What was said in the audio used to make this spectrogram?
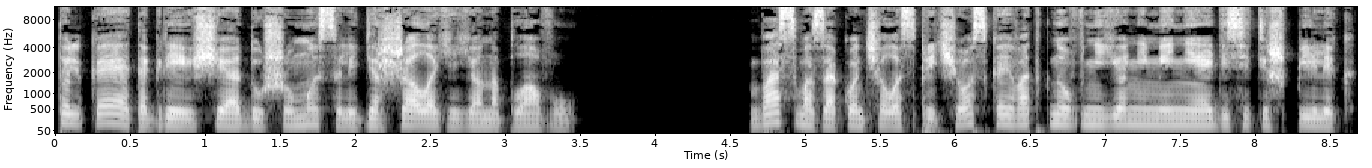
Только эта греющая душу мысль держала ее на плаву. Басма закончила с прической, воткнув в нее не менее десяти шпилек.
